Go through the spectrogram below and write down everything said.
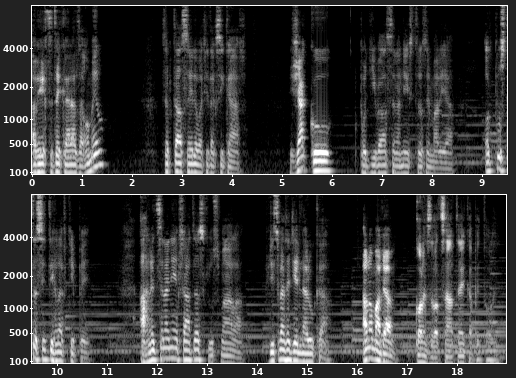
A vy je chcete kárat za omyl? Zeptal se jedovatě taxikář. Žaku, podíval se na něj stroze Maria. Odpuste si tyhle vtipy. A hned se na něj přátelsky usmála. Vždyť jsme teď jedna ruka. Ano, madam. Konec 20. kapitoly.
